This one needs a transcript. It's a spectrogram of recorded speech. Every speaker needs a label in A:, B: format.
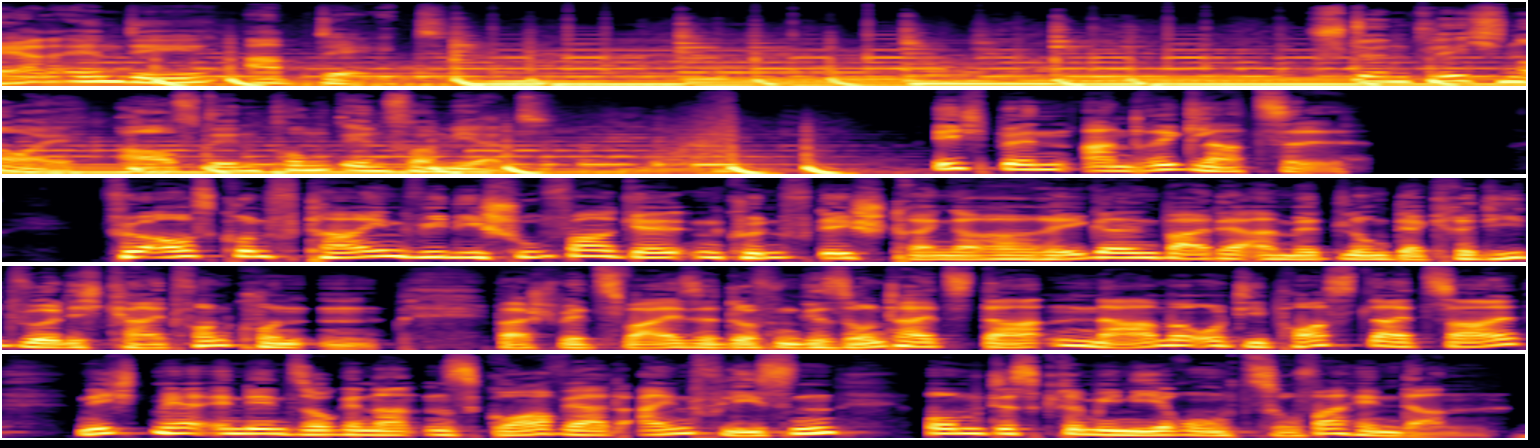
A: RND Update. Stündlich neu. Auf den Punkt informiert.
B: Ich bin André Glatzel. Für Auskunfteien wie die Schufa gelten künftig strengere Regeln bei der Ermittlung der Kreditwürdigkeit von Kunden. Beispielsweise dürfen Gesundheitsdaten, Name und die Postleitzahl nicht mehr in den sogenannten Scorewert einfließen, um Diskriminierung zu verhindern.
